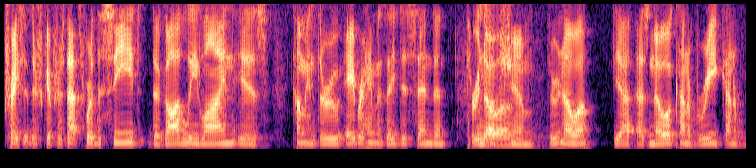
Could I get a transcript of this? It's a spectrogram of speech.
trace it through scriptures, that's where the seed, the godly line is coming through. Abraham is a descendant Through Noah. of Shem, through Noah. Yeah, as Noah kind of re kind of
